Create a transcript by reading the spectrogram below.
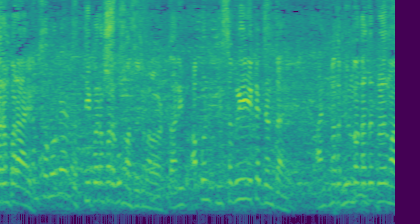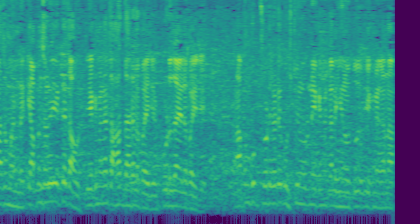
परंपरा आहे तर ती परंपरा खूप महत्त्वाची मला वाटतं. आणि आपण ही सगळी एकच जनता आहे. आणि माझं फिल्म बघायला तर कळेल माझं म्हणणं की आपण सगळे एकच आहोत. एकमेकांचा हात धरायला पाहिजे पुढे जायला पाहिजे. आणि आपण खूप छोट्या छोट्या गोष्टींवरून एकमेकाला हिनवतो एकमेकांना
